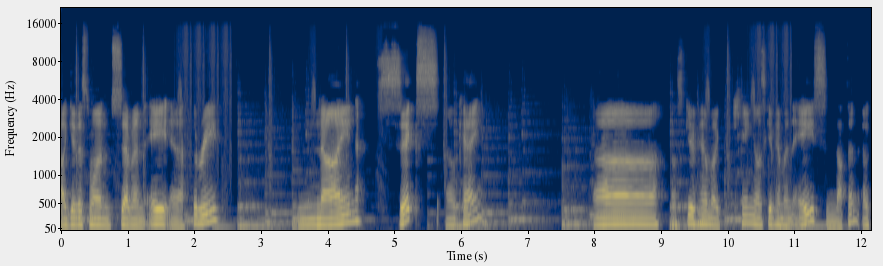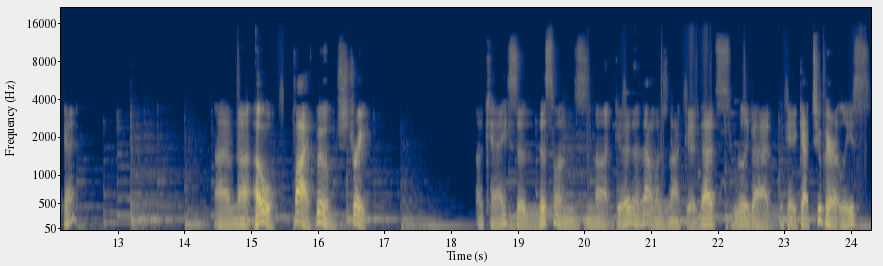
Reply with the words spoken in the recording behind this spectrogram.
I'll give this one 7, 8, and a 3. 9, 6. Okay. Uh, let's give him a king. Let's give him an ace. Nothing. Okay. I'm not... Oh, five. Boom. Straight. Okay, so this one's not good, and that one's not good. That's really bad. Okay, got two pair at least.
